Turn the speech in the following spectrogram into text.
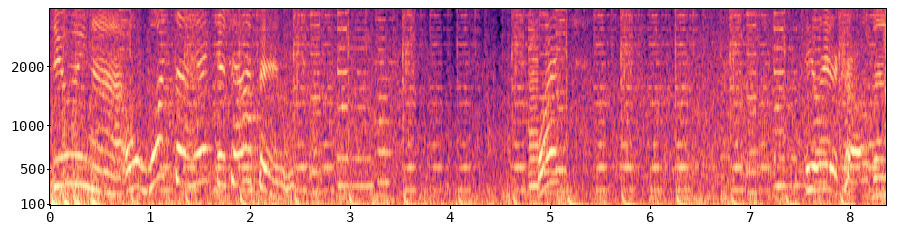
doing that? Oh, what the heck just happened? What? See you later, Carlton.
